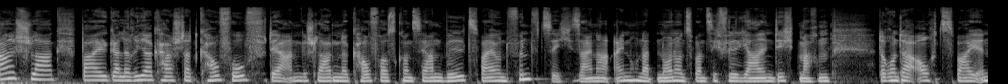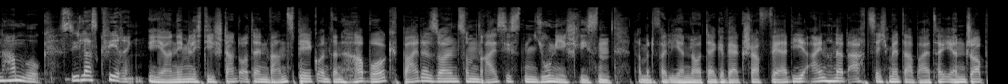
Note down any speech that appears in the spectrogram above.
Kahlschlag bei Galeria Karstadt Kaufhof. Der angeschlagene Kaufhauskonzern will 52 seiner 129 Filialen dicht machen, darunter auch zwei in Hamburg. Silas Quiring. Ja, nämlich die Standorte in Wandsbek und in Harburg. Beide sollen zum 30. Juni schließen. Damit verlieren laut der Gewerkschaft Verdi 180 Mitarbeiter ihren Job.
